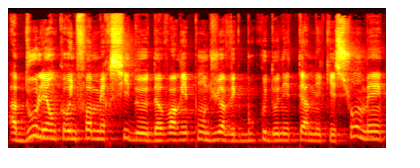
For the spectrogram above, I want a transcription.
Abdoul. Et encore une fois, merci d'avoir répondu avec beaucoup d'honnêteté à mes questions. Mais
